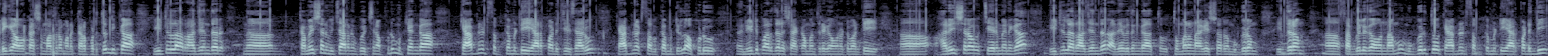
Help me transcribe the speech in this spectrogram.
అడిగే అవకాశం మాత్రం మనకు కనపడుతుంది. ఇక ఈటల రాజేందర్ కమిషన్ విచారణకు వచ్చినప్పుడు ముఖ్యంగా కేబినెట్ సబ్ కమిటీ ఏర్పాటు చేశారు. కేబినెట్ సబ్ కమిటీలో అప్పుడు నీటిపారుదల శాఖ మంత్రిగా ఉన్నటువంటి హరీష్ రావు చైర్మన్గా ఈటెల రాజేందర్ అదేవిధంగా తు- తుమ్మల నాగేశ్వరరావు ముగ్గురం ఇద్దరం సభ్యులుగా ఉన్నాము. ముగ్గురితో కేబినెట్ సబ్ కమిటీ ఏర్పడింది.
